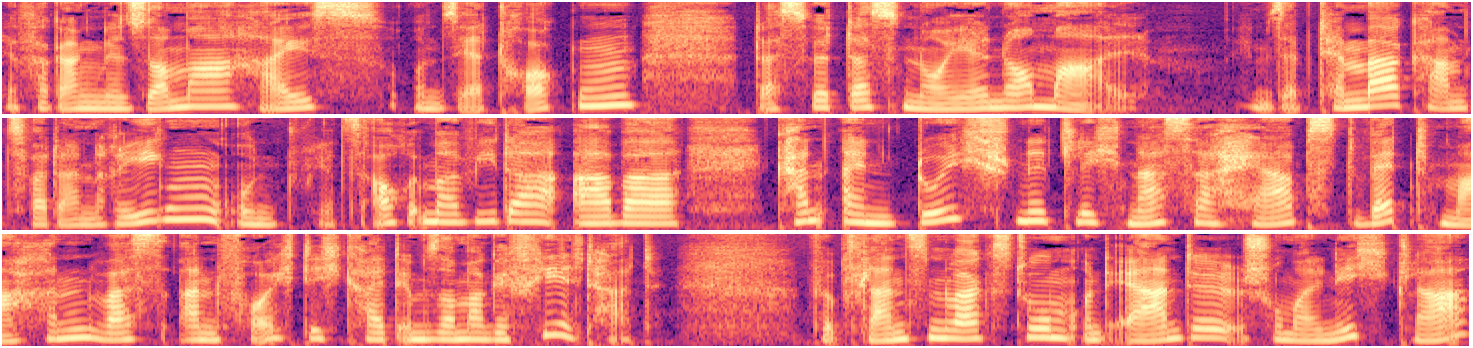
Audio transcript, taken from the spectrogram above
Der vergangene Sommer heiß und sehr trocken, das wird das neue Normal. Im September kam zwar dann Regen und jetzt auch immer wieder, aber kann ein durchschnittlich nasser Herbst wettmachen, was an Feuchtigkeit im Sommer gefehlt hat? Für Pflanzenwachstum und Ernte schon mal nicht, klar,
